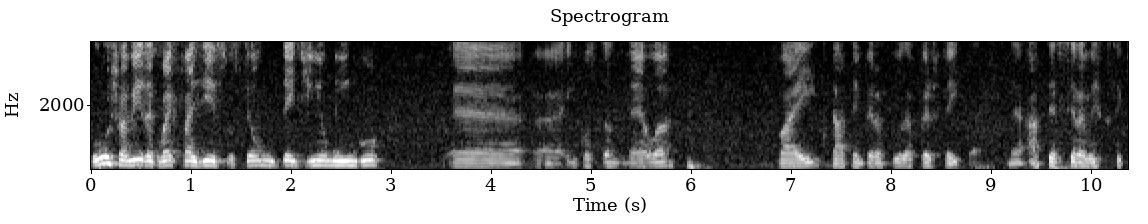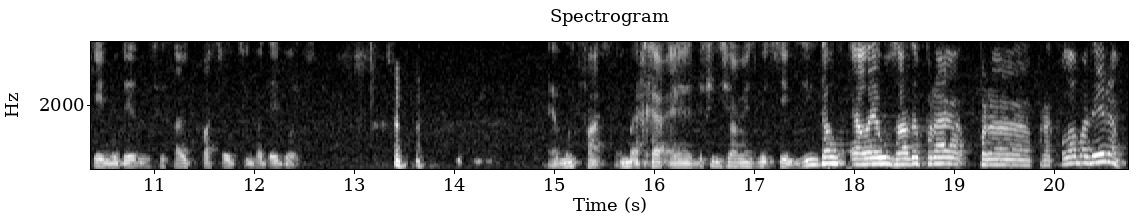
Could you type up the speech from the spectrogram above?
Puxa vida, como é que faz isso? Se um dedinho mingo é, é, encostando nela vai dar a temperatura perfeita. Né? A terceira vez que você queima o dedo, você sabe que passou de 52. é muito fácil, é, é, definitivamente muito simples. Então, ela é usada para colar madeira.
